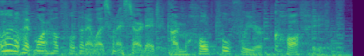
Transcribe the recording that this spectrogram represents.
A little bit more hopeful than I was when I started. I'm hopeful for your coffee.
